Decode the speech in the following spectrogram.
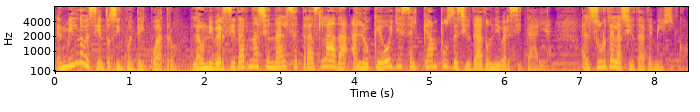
En 1954, la Universidad Nacional se traslada a lo que hoy es el campus de Ciudad Universitaria, al sur de la Ciudad de México.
